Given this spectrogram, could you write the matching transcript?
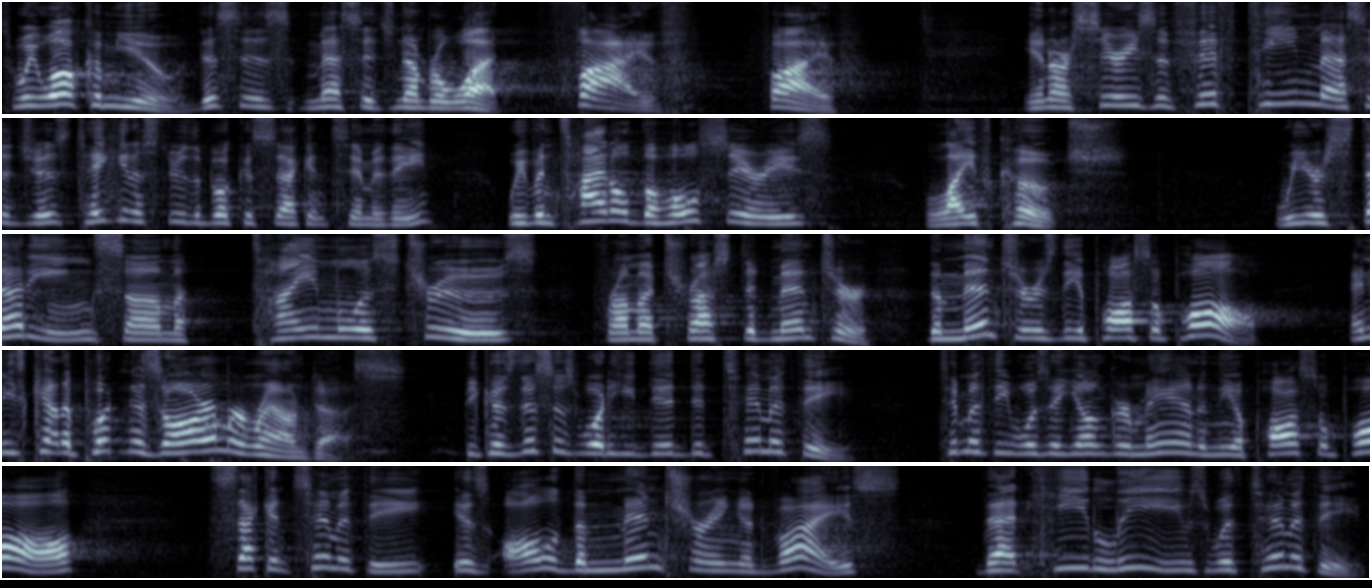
So we welcome you. This is message number what? Five. Five. In our series of 15 messages taking us through the book of 2 Timothy, we've entitled the whole series Life Coach. We are studying some timeless truths from a trusted mentor. The mentor is the Apostle Paul, and he's kind of putting his arm around us because this is what he did to Timothy. Timothy was a younger man, and the Apostle Paul, 2 Timothy, is all of the mentoring advice that he leaves with Timothy.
